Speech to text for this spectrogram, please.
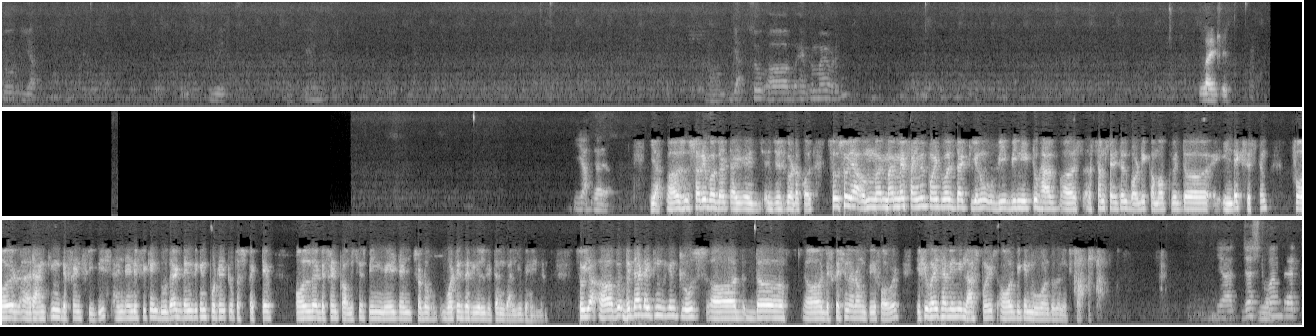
So yeah. Just give me a second. Um, yeah. So uh, am, am I audible? Lightly. Yeah. Yeah, yeah. Yeah, uh, so sorry about that. I, I just got a call. So, so yeah, um, my, my, my final point was that, you know, we, we need to have uh, uh, some central body come up with the index system for uh, ranking different freebies. And, and if we can do that, then we can put into perspective all the different promises being made and sort of what is the real return value behind them. So yeah, uh, with that, I think we can close uh, the uh, discussion around way forward. If you guys have any last points or we can move on to the next topic. Yeah, just one that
